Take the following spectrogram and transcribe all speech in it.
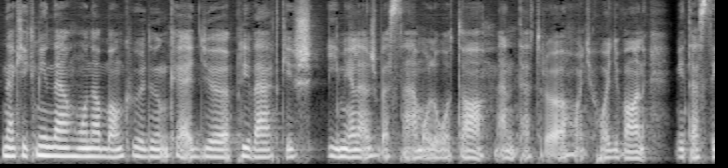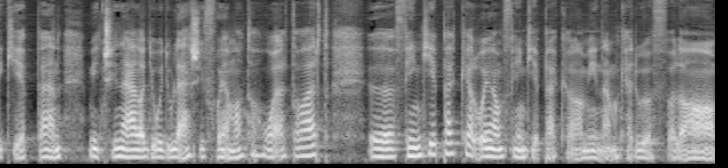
Nekik minden hónapban küldünk egy privát kis e-mailes beszámolót a mentetről, hogy hogy van, mit teszik éppen, mit csinál a gyógyulási folyamata, hol tart. Fényképekkel, olyan fényképekkel, ami nem kerül föl a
